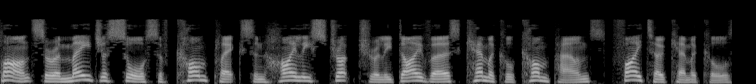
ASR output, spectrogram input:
Plants are a major source of complex and highly structurally diverse chemical compounds phytochemicals,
